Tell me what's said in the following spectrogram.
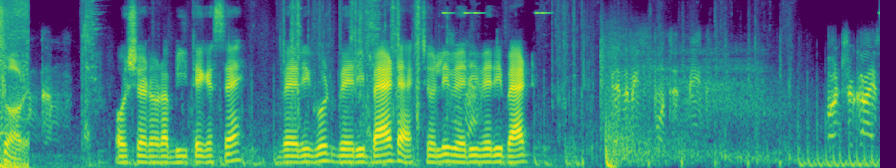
Sorry. ও শিট ওরা বিতে গেছে ভেরি গুড ভেরি ব্যাড অ্যাকচুয়ালি ভেরি ভেরি ব্যাড Enemy spotted mid. Bunch of guys.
